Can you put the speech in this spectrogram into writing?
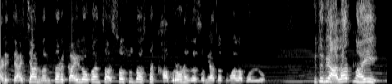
आणि त्याच्यानंतर काही लोकांचं असं सुद्धा असतं खाबरवणं जसं मी आता तुम्हाला बोललो की तुम्ही आलात नाही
